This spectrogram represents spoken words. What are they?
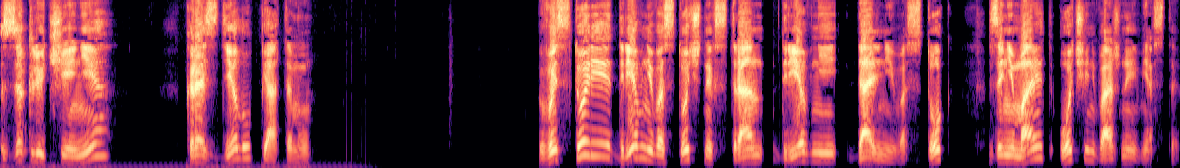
Заключение к разделу пятому. В истории древневосточных стран Древний Дальний Восток занимает очень важное место.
